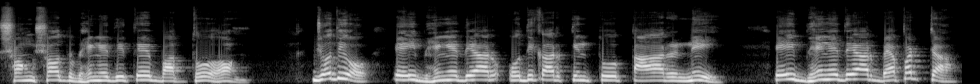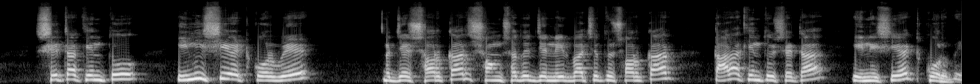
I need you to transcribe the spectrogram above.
সংসদ ভেঙে দিতে বাধ্য হন। যদিও এই ভেঙে দেওয়ার অধিকার কিন্তু তার নেই। এই ভেঙে দেওয়ার ব্যাপারটা সেটা কিন্তু ইনিশিয়েট করবে যে সরকার, সংসদের যে নির্বাচিত সরকার তারা কিন্তু সেটা ইনিশিয়েট করবে।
